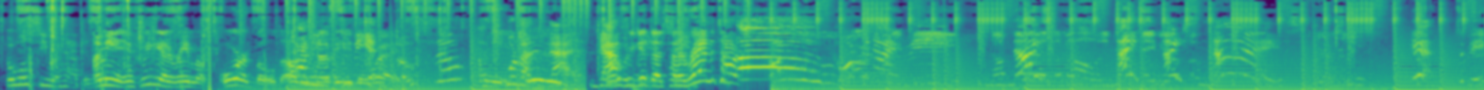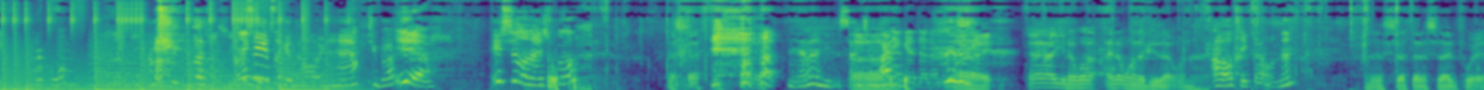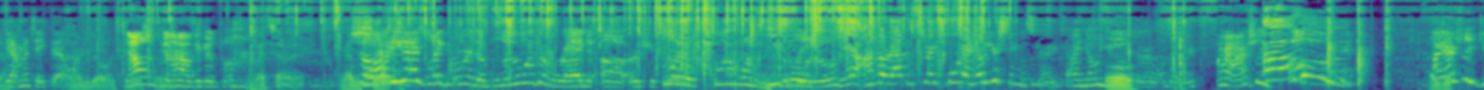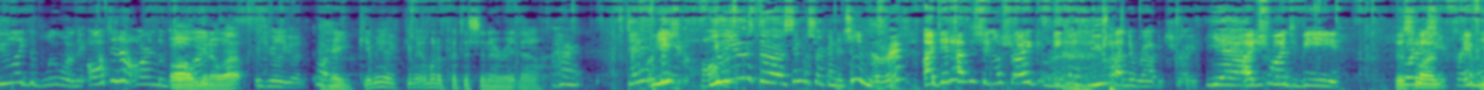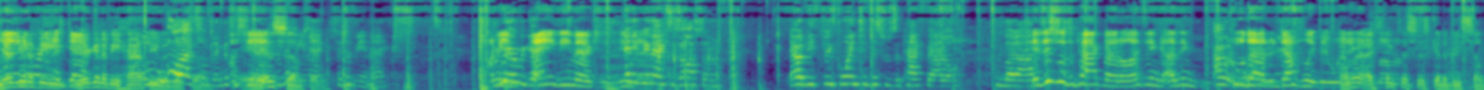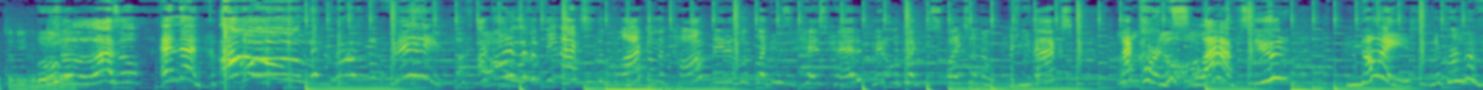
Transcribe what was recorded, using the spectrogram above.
But we'll see what happens. I mean, if we get a rainbow or a gold, I'll I be mean, happy we either get way. both though. I mean, What about that? That what if would we get that insane. Tyranitar? Oh, Corviknight me. Nice ball. Nice, nice, nice. Yeah, to be. They're cool. I'm gonna, say- let's- I'm gonna say it's like a dollar and a half, two bucks. Yeah. It's still a nice pull. Yeah, I'm gonna need the center. Uh, I didn't get that. All Ever. Uh, you know what? I don't want to do that one. I'll take that one then. I'm gonna set that aside for you. Yeah, I'm gonna take that one. I'm going for That this one's one. gonna have the good pull. That's all right. I would So What do you guys like more, the blue or the red uh, Urshifu? Blue, blue one easily. Yeah, I'm a rapid strike boy. I know you're single strike. I know you Oh. like the red one better. I actually. Oh! I I actually do like the blue one. The alternate orange, the blue Oh, one you know what? It's really good. Hey, give me a give me. I'm gonna put this in there right now. Alright. Didn't you, calm. you used the single strike on your team though, right? I did have the single strike because you had the rapid strike. Yeah. I just wanted to be. This What is one. If you're gonna be in a deck- you're gonna be happy Ooh, with oh, this that's one. something. That's I a It it. is That's a something. VMAX. That's a VMAX. I mean, Here we go. any VMAX is VMAX. Any VMAX is awesome. That would be three points if this was a pack battle. But uh, If this was a pack battle, I think I think I Cool win. Dad would definitely be winning. gonna, I think moment. this is gonna be something even Ooh. better. Lazo, and then oh, the Cosmic V. I thought it was a VMAX. and The black on the top made it look like his, his head. Made it look like the spikes on the VMAX. That Oh, card still awesome. slaps, dude. nice.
